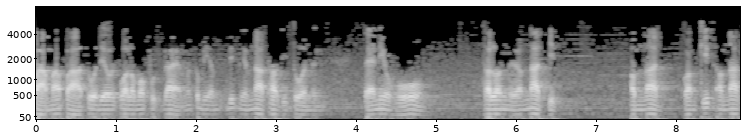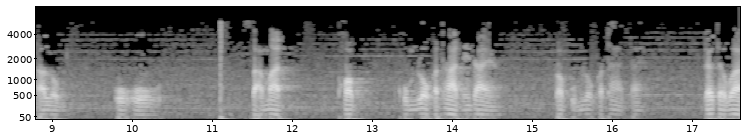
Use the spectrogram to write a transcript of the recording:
ป่าม้าป่าตัวเดียวพอเรามาฝึกได้ มันก็มีฤทธิ์มีอำนาจเท่าที่ตัวหนึ่งแต่นี่โอ้โห ถ้าเราเหนืออำนาจจิตอำนาจความคิดอำนาจอารมณ์โอ้โอสามารถครอบคุมโลกธาตุนี้ได้ ก็คุมโลกธาตุได้ แล้วแต่ว่า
